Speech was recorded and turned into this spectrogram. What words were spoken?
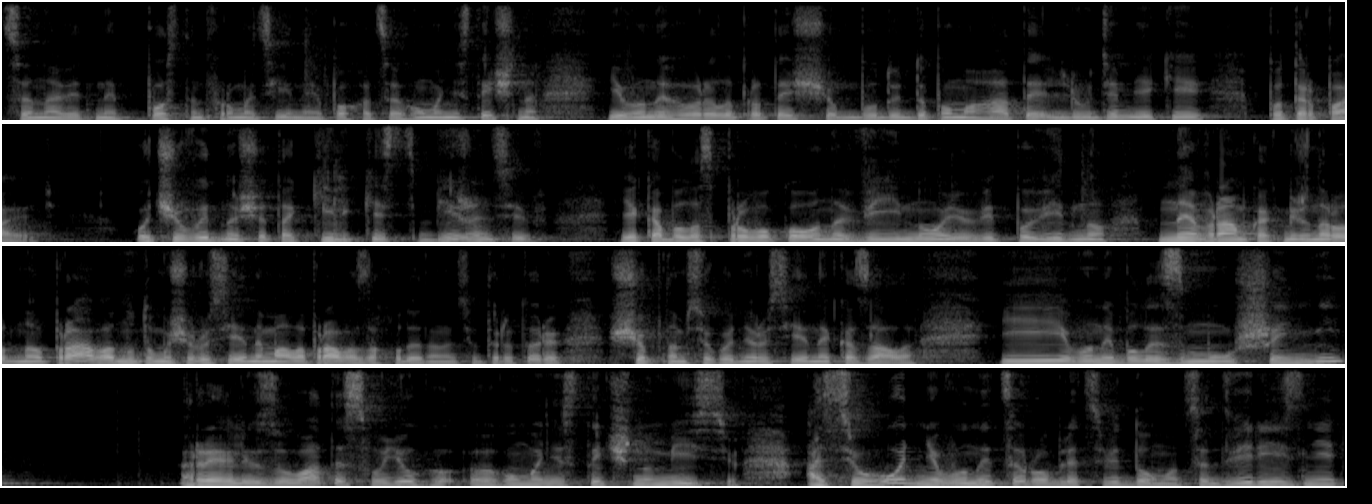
Це навіть не постінформаційна епоха, це гуманістична. І вони говорили про те, що будуть допомагати людям, які потерпають. Очевидно, що та кількість біженців, яка була спровокована війною, відповідно, не в рамках міжнародного права, ну тому що Росія не мала права заходити на цю територію, що б там сьогодні Росія не казала. І вони були змушені реалізувати свою гуманістичну місію. А сьогодні вони це роблять свідомо. Це дві різні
